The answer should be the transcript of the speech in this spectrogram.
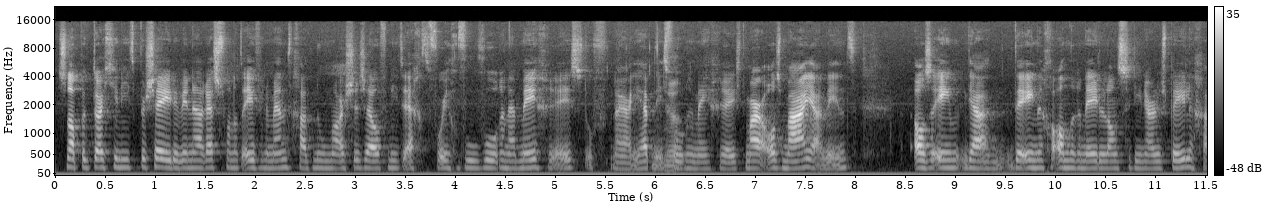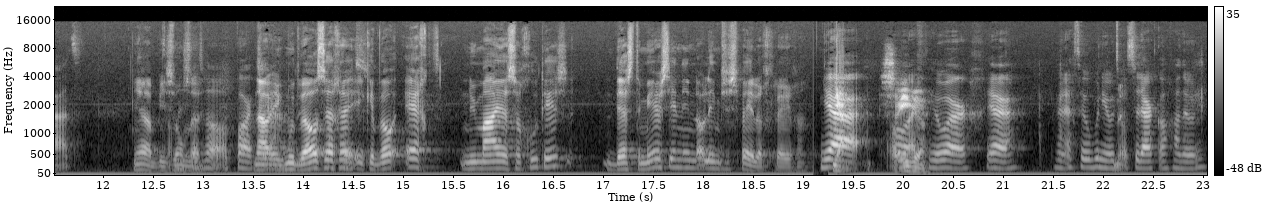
snap ik dat je niet per se de winnares van het evenement gaat noemen als je zelf niet echt voor je gevoel voorin hebt meegereisd. Of nou ja, je hebt niet ja. voorin meegereisd. Maar als Maya wint, als een, ja, de enige andere Nederlandse die naar de Spelen gaat. Ja, bijzonder. is dat wel apart. Nou, ja. ik moet wel zeggen, ik heb wel echt, nu Maya zo goed is, des te meer zin in de Olympische Spelen gekregen. Ja, ja zeker. Oh, heel erg. Ja, ik ben echt heel benieuwd wat ze daar kan gaan doen.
